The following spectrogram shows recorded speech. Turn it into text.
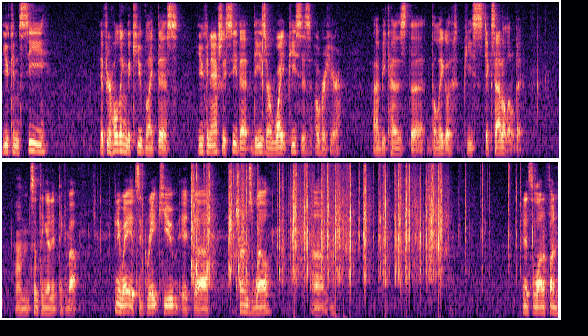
you can see if you're holding the cube like this you can actually see that these are white pieces over here uh, because the the Lego piece sticks out a little bit. Um, something I didn't think about. Anyway it's a great cube. It uh, turns well. Um, and it's a lot of fun.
